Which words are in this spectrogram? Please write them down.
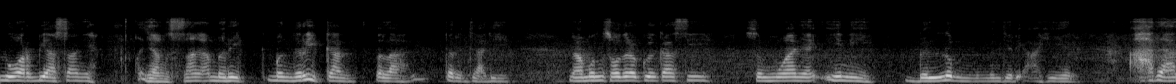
luar biasanya yang sangat mengerikan telah terjadi. Namun saudaraku yang kasih, semuanya ini belum menjadi akhir. Ada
